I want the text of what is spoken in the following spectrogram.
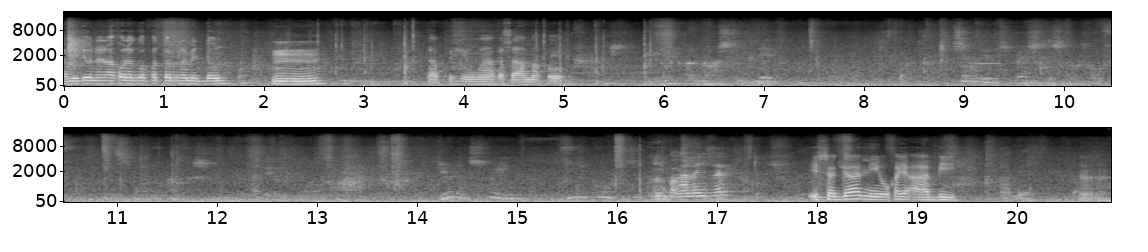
Kami doon na ako nagpapatournament doon. Mm. Tapos yung mga kasama ko, ang pangalan niyo sir? Isagani o kaya Abi. Sabi. Uh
